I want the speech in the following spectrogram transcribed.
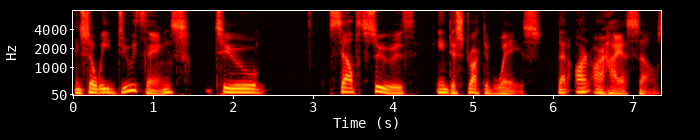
And so we do things to self soothe in destructive ways that aren't our highest selves.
